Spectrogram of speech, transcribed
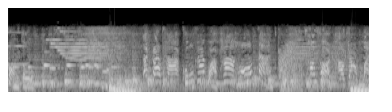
ฟองโตตะกร้าทาคุ้มค่ากว่าผ้าหอมนานคอมฟอร์ตอัลตร้าใหม่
